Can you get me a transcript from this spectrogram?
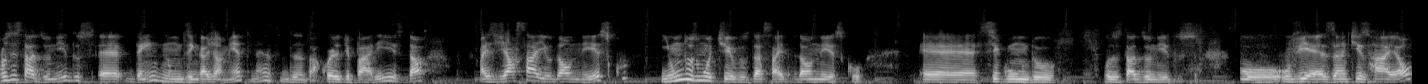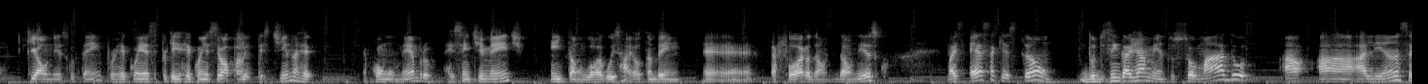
Os Estados Unidos é, vem num desengajamento, né, do Acordo de Paris e tal, mas já saiu da Unesco e um dos motivos da saída da Unesco, é, segundo os Estados Unidos, o, o viés anti-Israel, que a Unesco tem, por reconhece, porque reconheceu a Palestina como membro recentemente, então logo Israel também está é, tá fora da, da Unesco. Mas essa questão do desengajamento somado a, a, aliança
